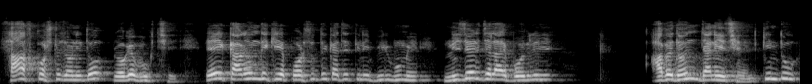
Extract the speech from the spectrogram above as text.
শ্বাসকষ্টজনিত রোগে ভুগছে। এই কারণ দেখিয়ে পর্ষদের কাছে তিনি বীরভূমে নিজের জেলায় বদলি আবেদন জানিয়েছিলেন। কিন্তু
